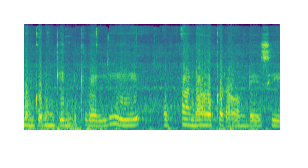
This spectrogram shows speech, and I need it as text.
ముగ్గురం కిందికి వెళ్ళి అలా ఒక రౌండ్ వేసి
